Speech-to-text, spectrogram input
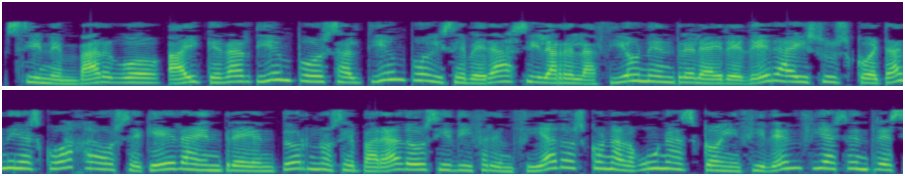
Sin embargo, hay que dar tiempos al tiempo y se verá si la relación entre la heredera y sus coetáneas cuaja o se queda entre entornos separados y diferenciados con algunas coincidencias entre sí.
